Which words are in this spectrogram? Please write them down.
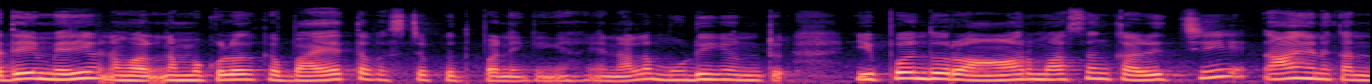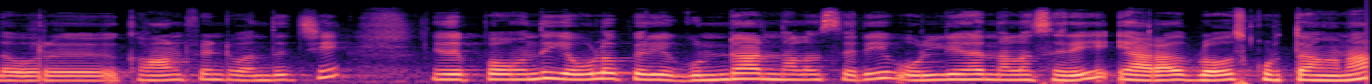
அதேமாரி நம்ம நமக்குள்ளே இருக்க பயத்தை ஃபஸ்ட்டு இது பண்ணிக்கோங்க. என்னால் முடியும்ன்ட்டு. இப்போ இந்த ஒரு ஆறு மாதம் கழித்து தான் எனக்கு அந்த ஒரு கான்ஃபிடென்ட் வந்துச்சு. இது இப்போ வந்து எவ்வளோ பெரிய குண்டாக இருந்தாலும் சரி ஒல்லியாக இருந்தாலும் சரி யாராவது ப்ளவுஸ் கொடுத்தாங்கன்னா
